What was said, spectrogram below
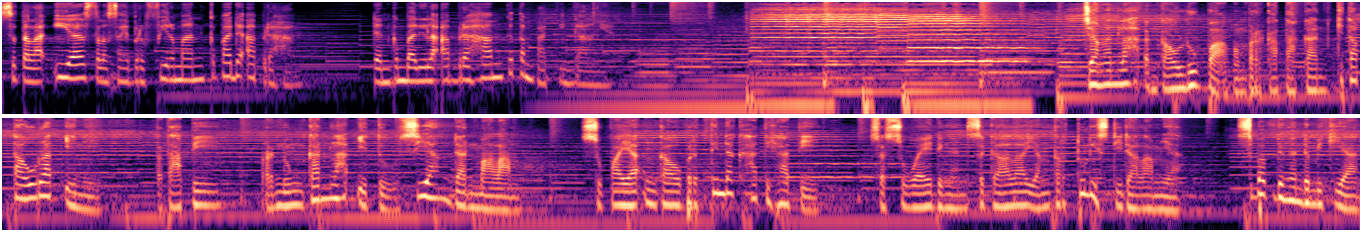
setelah ia selesai berfirman kepada Abraham, dan kembalilah Abraham ke tempat tinggalnya. Janganlah engkau lupa memperkatakan kitab Taurat ini, tetapi renungkanlah itu siang dan malam, supaya engkau bertindak hati-hati sesuai dengan segala yang tertulis di dalamnya. Sebab dengan demikian,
